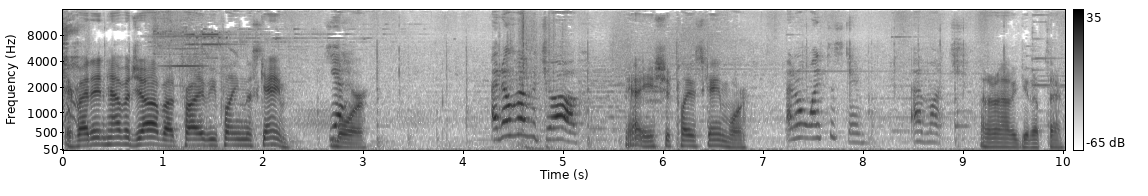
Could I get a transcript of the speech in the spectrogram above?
If I didn't have a job, I'd probably be playing this game Yeah. more. I don't have a job. Yeah, you should play this game more. I don't like this game that much. I don't know how to get up there.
